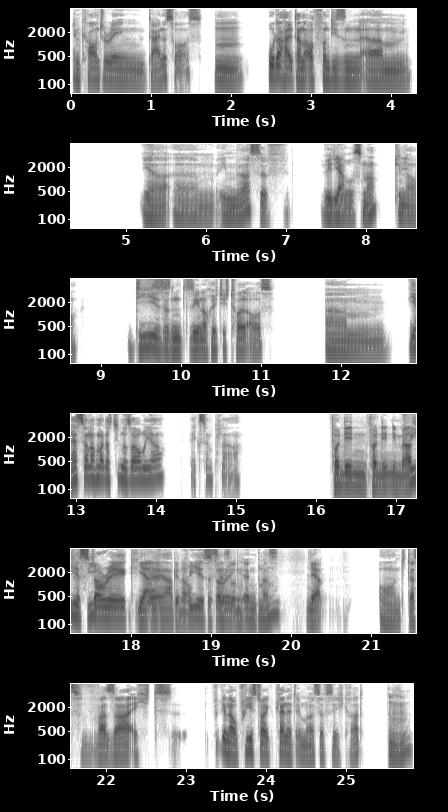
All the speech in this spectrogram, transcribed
Encountering Dinosaurs. Mhm. Oder halt dann auch von diesen ähm, ja, ähm, Immersive Videos, ja. ne? Genau. Die sind, sehen auch richtig toll aus. Ähm, wie heißt da nochmal das Dinosaurier-Exemplar? Von den, von den Immersive. Prehistoric, ja, ja, ja genau. Prehistoric, ja so irgendwas. Mhm. Ja. Und das war, sah echt, genau, Prehistoric Planet Immersive sehe ich gerade. Mhm.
